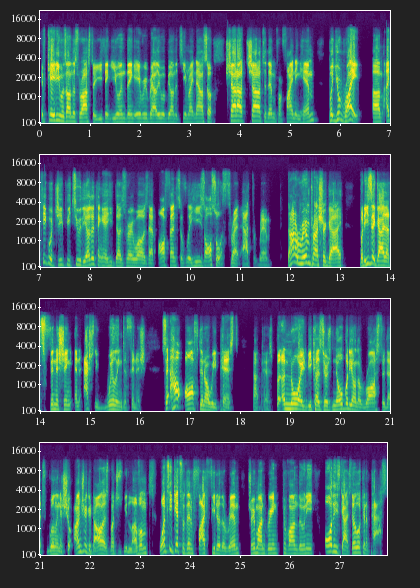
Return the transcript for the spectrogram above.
if KD was on this roster? You think you wouldn't think Avery Bradley would be on the team right now? So shout out shout out to them for finding him. But you're right. Um, I think with GP2, the other thing that he does very well is that offensively, he's also a threat at the rim. Not a rim pressure guy, but he's a guy that's finishing and actually willing to finish. So how often are we pissed? Not pissed, but annoyed because there's nobody on the roster that's willing to show Andre Iguodala as much as we love him. Once he gets within five feet of the rim, Draymond Green, Kevon Looney, all these guys, they're looking to pass.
